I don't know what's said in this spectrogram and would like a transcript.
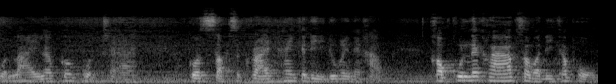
กดไลค์แล้วก็กดแชร์ กด subscribe ให้ก็ดีด้วยนะครับ ขอบคุณนะครับ สวัสดีครับผม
